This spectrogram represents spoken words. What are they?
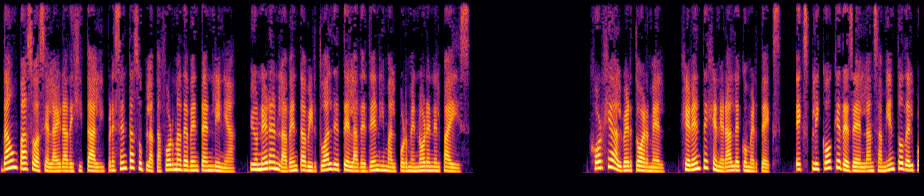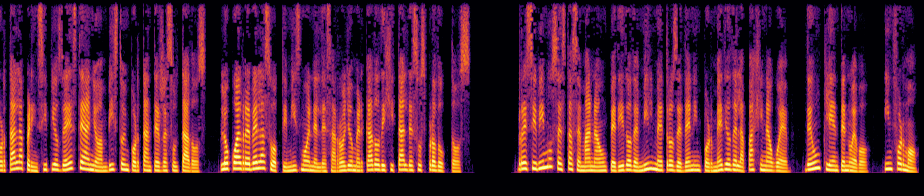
da un paso hacia la era digital y presenta su plataforma de venta en línea, pionera en la venta virtual de tela de denim al por menor en el país. Jorge Alberto Armel, gerente general de Comertex, explicó que desde el lanzamiento del portal a principios de este año han visto importantes resultados, lo cual revela su optimismo en el desarrollo mercado digital de sus productos. Recibimos esta semana un pedido de mil metros de denim por medio de la página web, de un cliente nuevo, informó.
